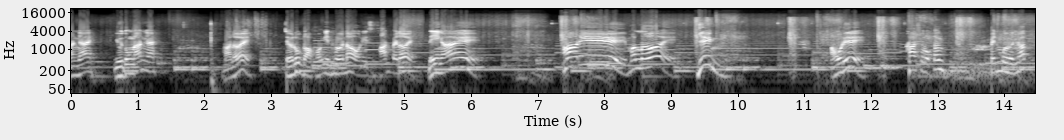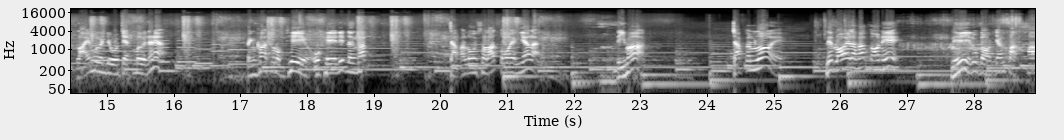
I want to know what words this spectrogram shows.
นั่นไง อยู่ตรงนั้นไง มาเลย เจอลูกดอกของ internal นี่สตันไปเลย นี่ไง มาดิมาเลย ยิง เอาดิ ค่าสลบตั้งเป็นหมื่นครับ หลายหมื่นอยู่เจ็ดหมื่นนะเนี่ย เป็นค่าสลบที่โอเคนิดนึงครับ จับอโลนสลัดตัวอย่างเงี้ยแหละ ดีมาก จับกันเลย เรียบร้อยแล้วครับตอนนี้ นี่ลูกดอกยังปักคา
